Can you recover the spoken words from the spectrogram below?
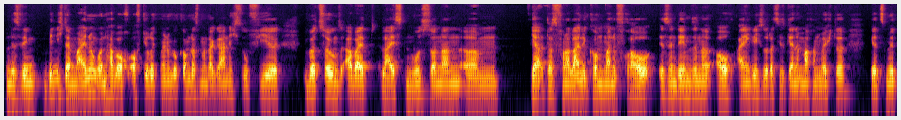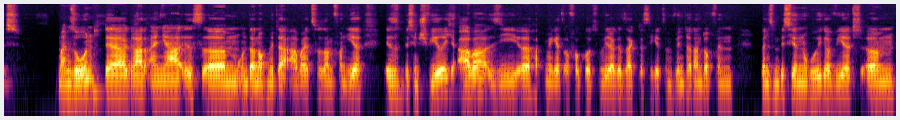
Und deswegen bin ich der Meinung und habe auch oft die Rückmeldung bekommen, dass man da gar nicht so viel Überzeugungsarbeit leisten muss, sondern ähm, ja, dass es von alleine kommt. Meine Frau ist in dem Sinne auch eigentlich so, dass sie es gerne machen möchte. Jetzt mit meinem Sohn, der gerade ein Jahr ist, ähm, und dann noch mit der Arbeit zusammen von ihr, ist es ein bisschen schwierig. Aber sie äh, hat mir jetzt auch vor kurzem wieder gesagt, dass sie jetzt im Winter dann doch, wenn, wenn es ein bisschen ruhiger wird, ähm,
